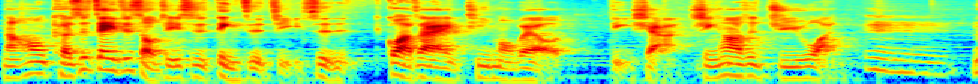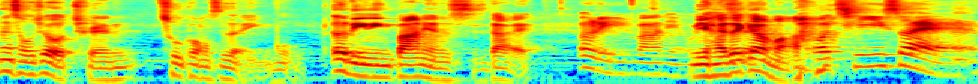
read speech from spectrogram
然后可是这一只手机是定制机，是挂在 T-Mobile 底下，型号是 G One。嗯，那时候就有全触控式的荧幕。二零零八年的时代。二零零八年，你还在干嘛？我七岁，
